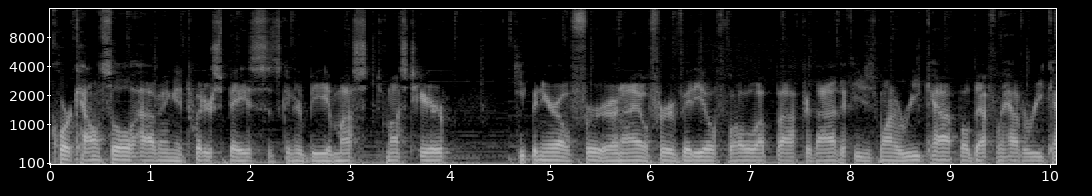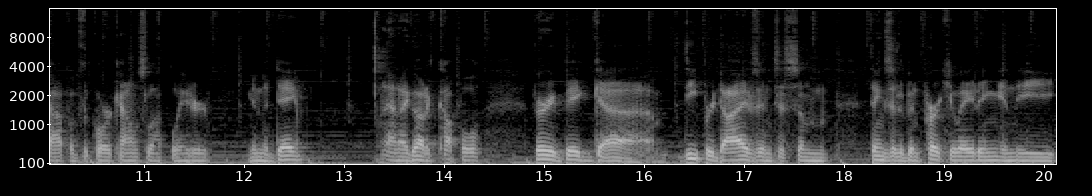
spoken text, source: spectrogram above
Core Council having a Twitter space. It's going to be a must must here. Keep an ear out for an eye out for a video follow up after that. If you just want a recap, I'll definitely have a recap of the core council up later in the day. And I got a couple very big, uh, deeper dives into some things that have been percolating in the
